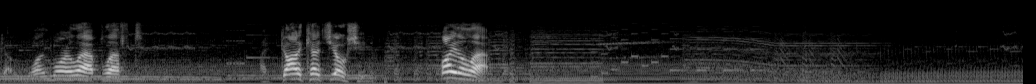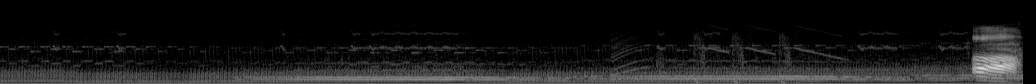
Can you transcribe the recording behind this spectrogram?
Got one more lap left. I gotta catch Yoshi. Final lap. Ah,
